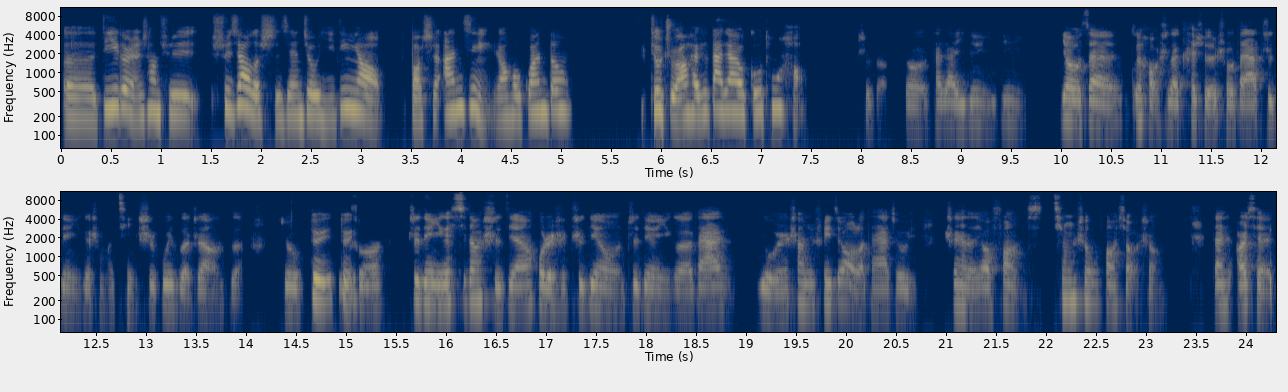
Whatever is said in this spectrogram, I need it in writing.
呃第一个人上去睡觉的时间就一定要。保持安静，然后关灯，就主要还是大家要沟通好。是的，呃，大家一定一定要在最好是在开学的时候，大家制定一个什么寝室规则这样子，就对对，说制定一个熄灯时间，或者是制定制定一个大家有人上去睡觉了，大家就剩下的要放轻声放小声。但是，而且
